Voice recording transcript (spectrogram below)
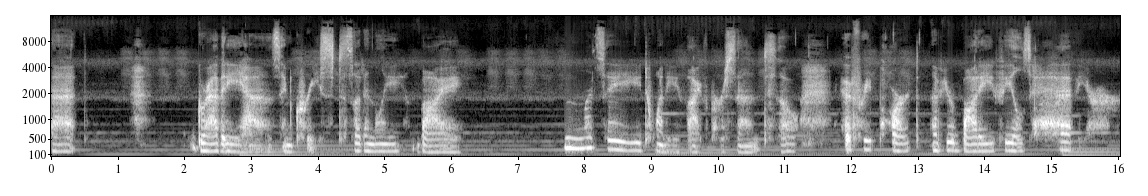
that gravity has increased suddenly by, mm, let's say, 25%. So every part of your body feels heavier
